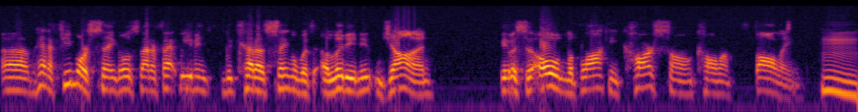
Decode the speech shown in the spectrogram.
uh, we had a few more singles. Matter of fact, we even we cut a single with Olivia Newton John. It was the old LeBlanc and Carr song called I'm Falling. Hmm.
